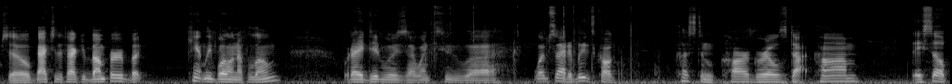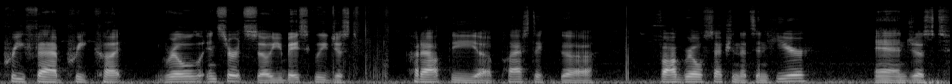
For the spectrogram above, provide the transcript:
So back to the factory bumper, but can't leave well enough alone. What I did was I went to a uh, website, I believe it's called customcargrills.com. They sell prefab, pre-cut grill inserts, so you basically just cut out the uh, plastic uh, fog grill section that's in here and just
